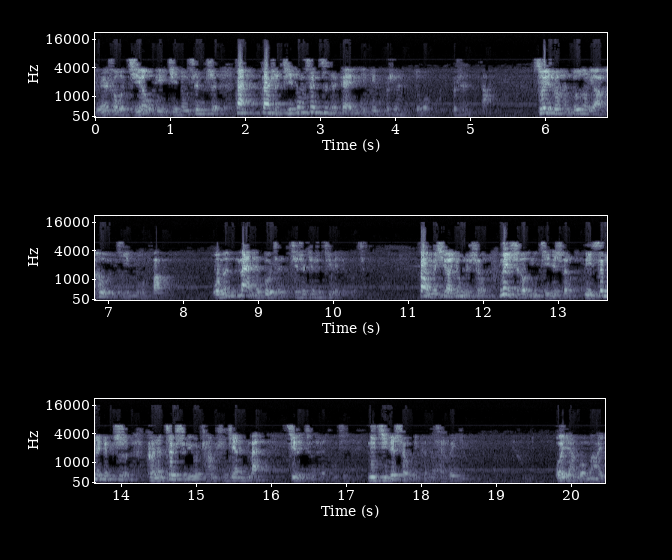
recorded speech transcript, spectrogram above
有人说我急了，我可以急中生智，但但是急中生智的概率一定不是很多，不是很大。所以说很多东西要厚积薄发。我们慢的过程其实就是积累的过程。当我们需要用的时候，那时候你急的时候，你生那个智，可能真是由长时间慢积累出来的东西。你急的时候，你可能才会有。我养过蚂蚁，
